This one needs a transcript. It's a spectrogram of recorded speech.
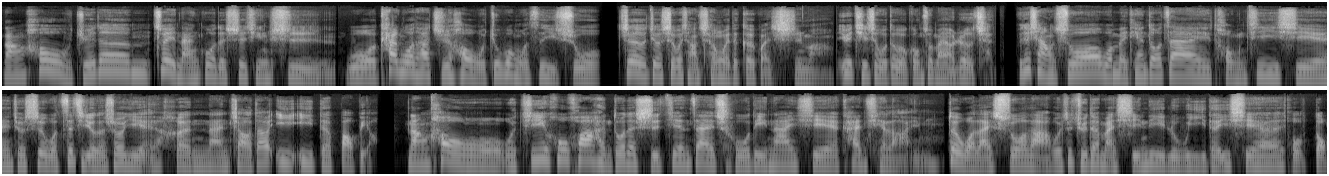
然后我觉得最难过的事情是，我看过他之后，我就问我自己说：“这就是我想成为的个管师吗？”因为其实我对我工作蛮有热忱，我就想说，我每天都在统计一些，就是我自己有的时候也很难找到意义的报表。然后我几乎花很多的时间在处理那一些看起来对我来说啦，我就觉得蛮心力如仪的一些活动。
